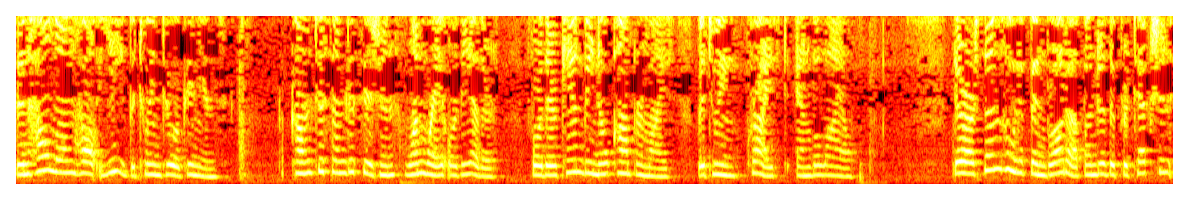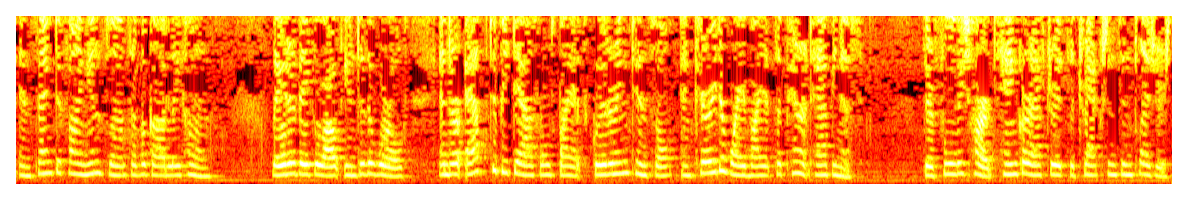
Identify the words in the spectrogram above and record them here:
Then how long halt ye between two opinions? Come to some decision one way or the other, for there can be no compromise between Christ and Belial. There are some who have been brought up under the protection and sanctifying influence of a godly home. Later they go out into the world and are apt to be dazzled by its glittering tinsel and carried away by its apparent happiness. Their foolish hearts hanker after its attractions and pleasures.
